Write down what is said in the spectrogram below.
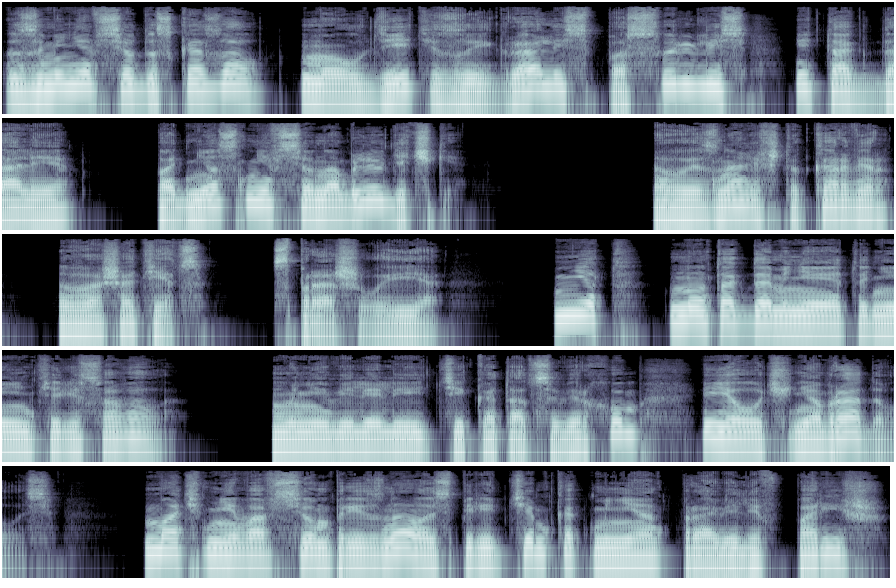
за меня все досказал, мол, дети заигрались, поссорились и так далее. Поднес мне все на блюдечке. «Вы знали, что Карвер — ваш отец?» — спрашиваю я. «Нет, но тогда меня это не интересовало. Мне велели идти кататься верхом, и я очень обрадовалась. Мать мне во всем призналась перед тем, как меня отправили в Париж.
